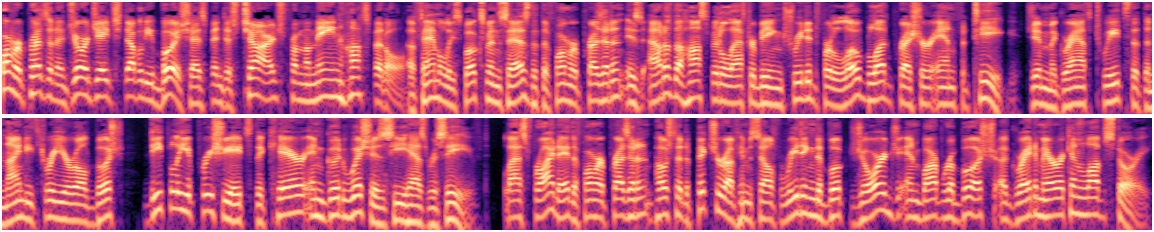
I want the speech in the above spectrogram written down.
Former President George H.W. Bush has been discharged from a Maine hospital. A family spokesman says that the former president is out of the hospital after being treated for low blood pressure and fatigue. Jim McGrath tweets that the 93 year old Bush deeply appreciates the care and good wishes he has received. Last Friday, the former president posted a picture of himself reading the book George and Barbara Bush, A Great American Love Story,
